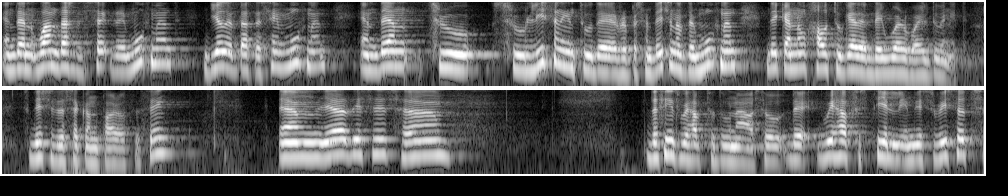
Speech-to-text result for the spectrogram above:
And then one does the, the movement, the other does the same movement, and then through, through listening to the representation of the movement, they can know how together they were while doing it. So this is the second part of the thing. And yeah, this is um, the things we have to do now. So the, we have still in this research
